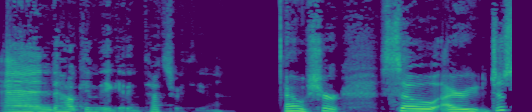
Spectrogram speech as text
and how can they get in touch with you? Oh, sure. So I just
